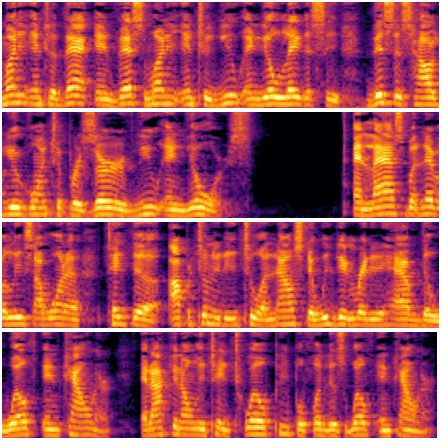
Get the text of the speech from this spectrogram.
money into that, invest money into you and your legacy. This is how you're going to preserve you and yours. And last but never least, I want to take the opportunity to announce that we're getting ready to have the wealth encounter and I can only take 12 people for this wealth encounter.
